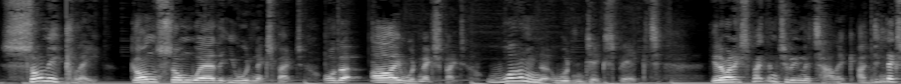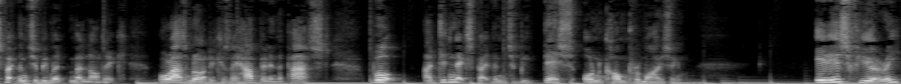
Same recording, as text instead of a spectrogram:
sonically gone somewhere that you wouldn't expect, or that I wouldn't expect. One wouldn't expect. You know, I'd expect them to be metallic. I didn't expect them to be me- melodic, or as melodic as they have been in the past, but I didn't expect them to be this uncompromising. It is Fury.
